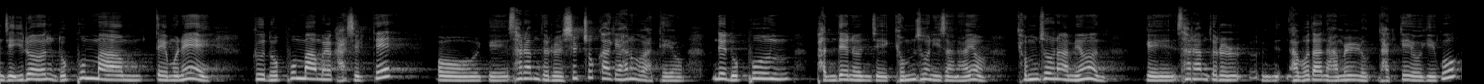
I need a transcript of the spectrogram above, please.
이제 이런 높은 마음 때문에 그 높은 마음을 가질 때 어, 이렇게 사람들을 실족하게 하는 것 같아요. 근데 높은 반대는 이제 겸손이잖아요. 겸손하면 사람들을 나보다 남을 낮게 여기고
